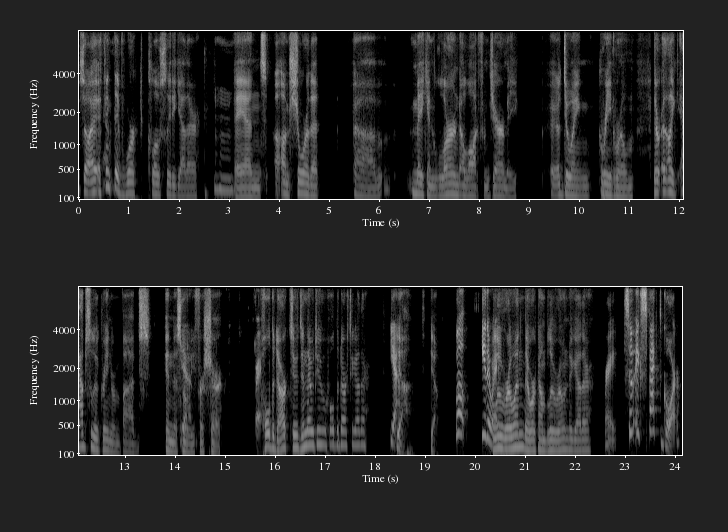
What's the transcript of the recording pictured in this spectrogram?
So I, I think they've worked closely together. Mm-hmm. And I'm sure that uh, Macon learned a lot from Jeremy uh, doing Green Room. There are like absolute Green Room vibes in this yeah. movie for sure. Right. Hold the Dark too. Didn't they do Hold the Dark together? Yeah. Yeah. Yeah. Well, either way. Blue Ruin. They worked on Blue Ruin together. Right. So expect gore.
